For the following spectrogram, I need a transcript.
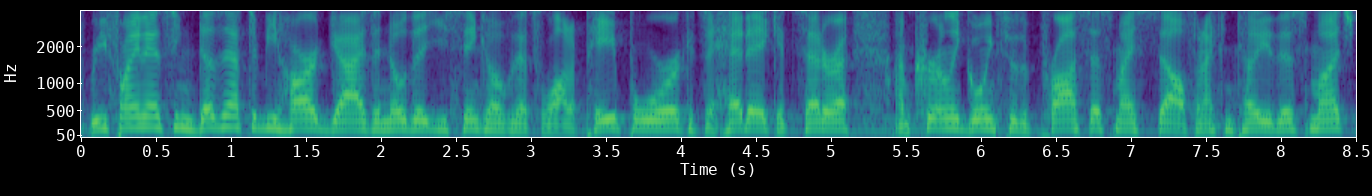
Refinancing doesn't have to be hard, guys. I know that you think, oh, that's a lot of paperwork, it's a headache, etc. I'm currently going through the process myself, and I can tell you this much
